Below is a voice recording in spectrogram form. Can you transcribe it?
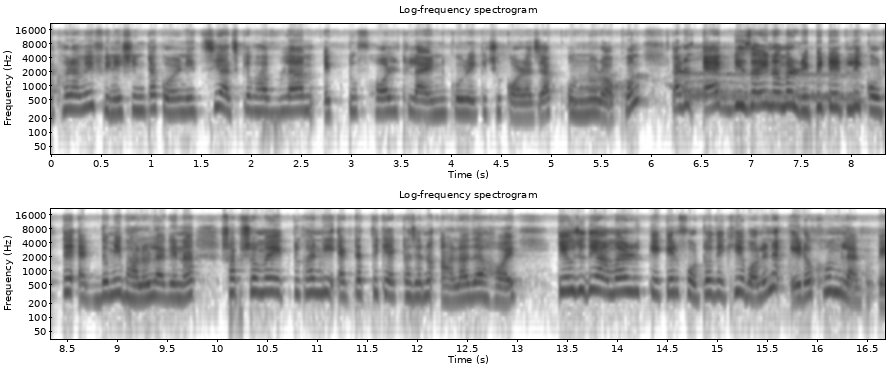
এখন আমি ফিনিশিংটা করে নিচ্ছি। আজকে ভাবলাম একটু ফল্ট লাইন করে কিছু করা যাক অন্য রকম কারণ এক ডিজাইন আমার রিপিটেডলি করতে একদমই ভালো লাগে না। সবসময় একটুখানি একটার থেকে একটা যেন আলাদা হয়। কেউ যদি আমার কেকের ফটো দেখিয়ে বলে না, এরকম লাগবে।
